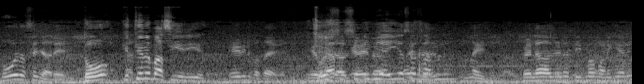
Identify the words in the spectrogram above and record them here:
ਦੋ ਦੱਸੇ ਜਾ ਰਹੇ ਆ ਦੋ? ਕਿੱਥੇ ਦੇ ਵਾਸੀ ਹੈ ਜੀ ਇਹ? ਜੀ ਇਹ ਵੀ ਨਹੀਂ ਪਤਾ ਹੈਗਾ ਜੀ। ਜਾ CCTV ਆਈ ਹੈ ਸਰ ਸਾਹਮਣੇ? ਨਹੀਂ ਜੀ ਫਿਲਹਾਲ ਜਿਹੜੇ ਟੀਮਾਂ ਬਣ ਗਈਆਂ ਨੇ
